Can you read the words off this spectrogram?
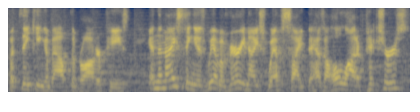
but thinking about the broader piece. And the nice thing is, we have a very nice website that has a whole lot of pictures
